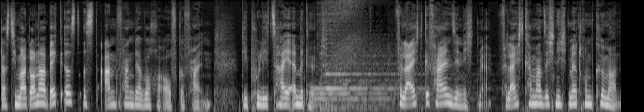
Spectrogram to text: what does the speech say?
Dass die Madonna weg ist, ist Anfang der Woche aufgefallen. Die Polizei ermittelt. Vielleicht gefallen sie nicht mehr. Vielleicht kann man sich nicht mehr drum kümmern.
